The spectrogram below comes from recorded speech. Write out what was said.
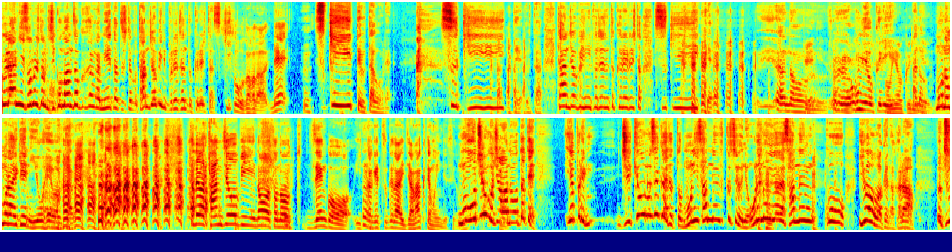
裏にその人の自己満足感が見えたとしても誕生日にプレゼントくれる人は好き。そうだからね。うん。好きって歌う俺。好きって歌う。誕生日にプレゼントくれる人好きって。あの、ね。うんお見送り。お見送りあの物もらい芸人傭兵は歌う。それは誕生日のその前後1か月ぐらいじゃなくてもいいんですよ、ね。もちろんもちろん。あのだってやっぱり儒教の世界だと喪に3年複数ように俺の親が3年こう祝うわけだからずっ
